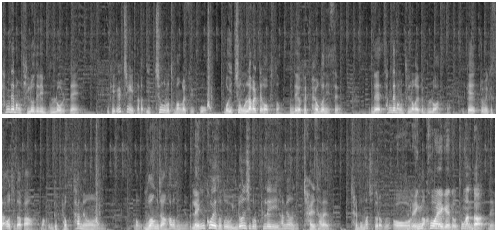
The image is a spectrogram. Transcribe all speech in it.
상대방 딜러들이 물러 올 때 이렇게 1층에 있다가 2층으로 도망갈 수 있고 뭐 2층 올라갈 데가 없어. 근데 옆에 벽은 있어요. 근데 상대방 딜러가 이렇게 물러왔어. 이렇게 좀 이렇게 싸워주다가 막 이렇게 벽 타면 막 우왕좌왕 하거든요. 랭커에서도 이런 식으로 플레이하면 잘 살아요. 잘 못 맞추더라고요. 어, 생각보다. 랭커에게도 통한다. 네.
